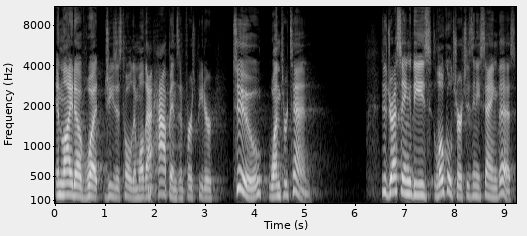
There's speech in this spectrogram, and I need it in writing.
in light of what Jesus told him? Well, that happens in 1 Peter 2 1 through 10. He's addressing these local churches and he's saying this.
